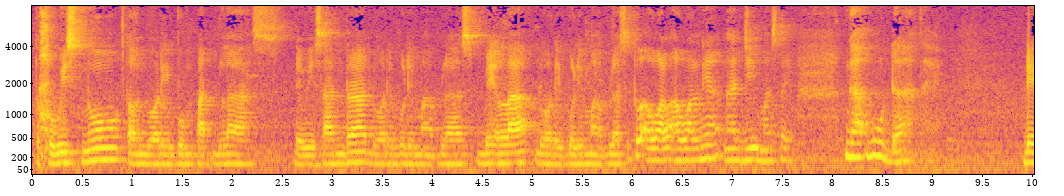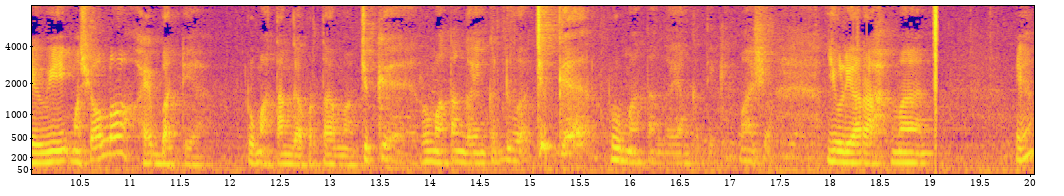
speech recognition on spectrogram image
Teguh Wisnu tahun 2014 Dewi Sandra 2015 Bella 2015 itu awal-awalnya ngaji mas saya. Nggak mudah teh. Dewi Masya Allah hebat dia. Rumah tangga pertama, ceger, rumah tangga yang kedua, ceger, rumah tangga yang ketiga, masya Yulia Rahman, ya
